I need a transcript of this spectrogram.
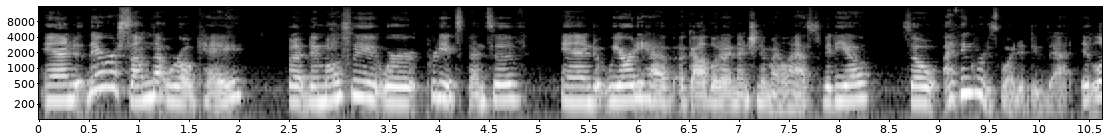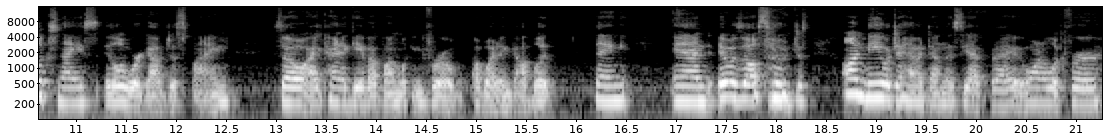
and there were some that were okay, but they mostly were pretty expensive. And we already have a goblet I mentioned in my last video, so I think we're just going to do that. It looks nice, it'll work out just fine. So I kind of gave up on looking for a, a wedding goblet thing. And it was also just on me, which I haven't done this yet, but I want to look for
